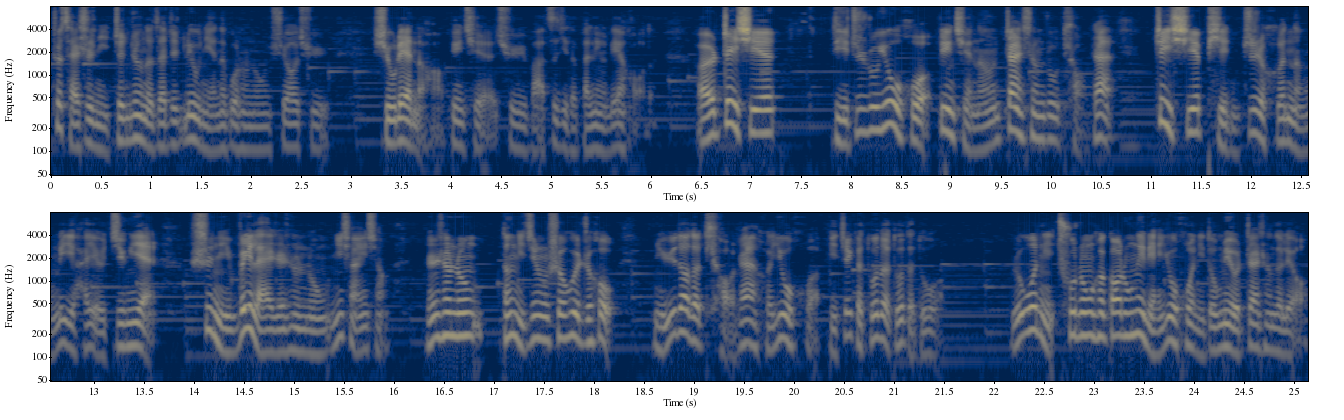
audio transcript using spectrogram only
这才是你真正的在这六年的过程中需要去修炼的哈，并且去把自己的本领练好的。而这些抵制住诱惑，并且能战胜住挑战，这些品质和能力还有经验，是你未来人生中，你想一想，人生中等你进入社会之后，你遇到的挑战和诱惑比这个多得多得多。如果你初中和高中那点诱惑你都没有战胜得了，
